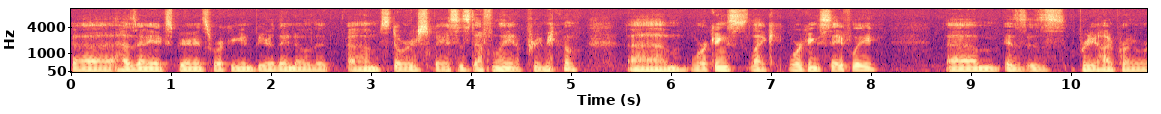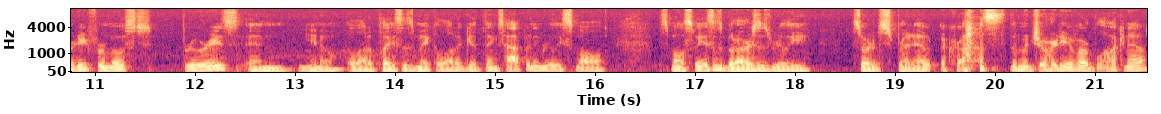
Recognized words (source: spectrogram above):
uh, has any experience working in beer, they know that um, storage space is definitely a premium. Um, working like working safely um, is is pretty high priority for most breweries, and you know a lot of places make a lot of good things happen in really small small spaces, but ours is really sort of spread out across the majority of our block now.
